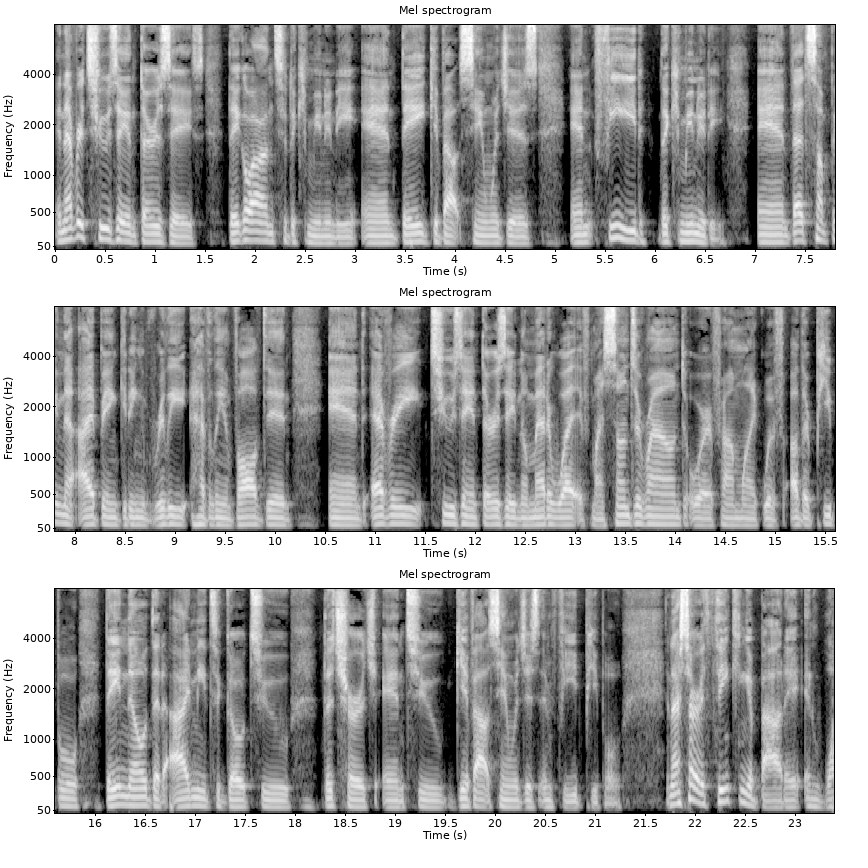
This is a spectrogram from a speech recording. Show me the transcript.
And every Tuesday and Thursdays, they go out into the community and they give out sandwiches and feed the community. And that's something that I've been getting really heavily involved in. And every Tuesday and Thursday, no matter what, if my son's around or if I'm like with other people, they know that I need to go to the church and to give out sandwiches and feed people. And I started thinking about it and why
